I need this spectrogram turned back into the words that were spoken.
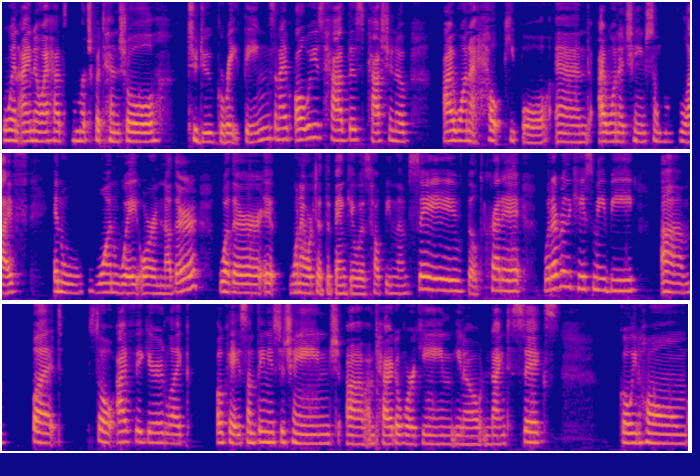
when I know I had so much potential to do great things. And I've always had this passion of I want to help people and I want to change someone's life in one way or another. Whether it, when I worked at the bank, it was helping them save, build credit, whatever the case may be. Um, but so I figured like, okay, something needs to change. Um, I'm tired of working, you know, nine to six going home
